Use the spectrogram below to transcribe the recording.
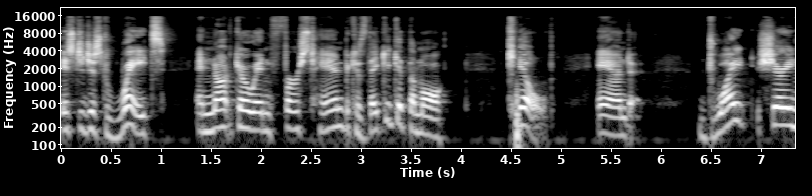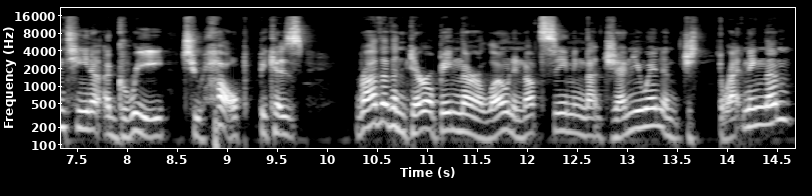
is to just wait and not go in firsthand because they could get them all killed. And Dwight, Sherry, and Tina agree to help because rather than Daryl being there alone and not seeming that genuine and just threatening them,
